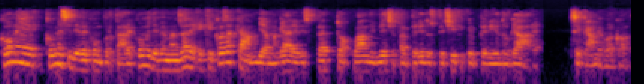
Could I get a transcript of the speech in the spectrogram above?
come, come, si deve comportare, come deve mangiare e che cosa cambia magari rispetto a quando invece fa il periodo specifico e il periodo gare, se cambia qualcosa?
